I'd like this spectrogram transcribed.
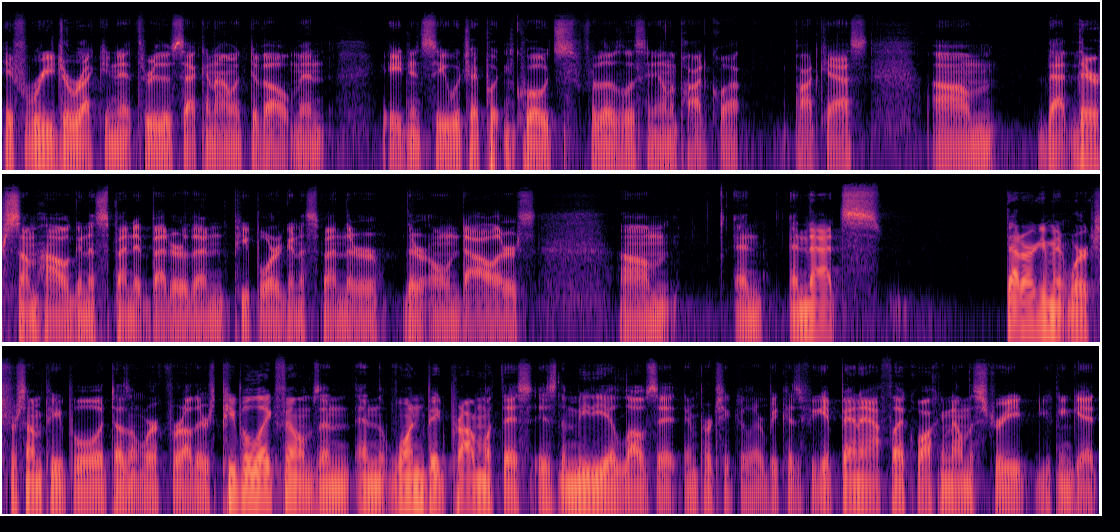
if redirecting it through this economic development agency, which I put in quotes for those listening on the podca- podcast. Um, that they're somehow going to spend it better than people are going to spend their their own dollars, um, and and that's that argument works for some people. It doesn't work for others. People like films, and and one big problem with this is the media loves it in particular because if you get Ben Affleck walking down the street, you can get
